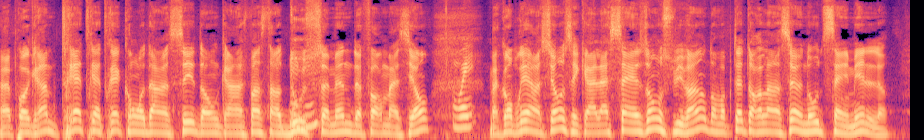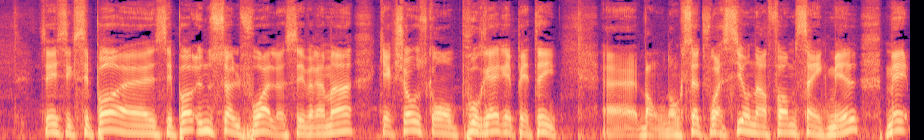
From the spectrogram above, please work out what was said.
un programme très, très, très condensé, donc je pense en 12 mhm. semaines de formation. Oui. Ma compréhension, c'est qu'à la saison suivante, on va peut-être relancer un autre 5 000. Là c'est que c'est pas euh, c'est pas une seule fois là, c'est vraiment quelque chose qu'on pourrait répéter. Euh, bon, donc cette fois-ci on en forme 5000, mais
